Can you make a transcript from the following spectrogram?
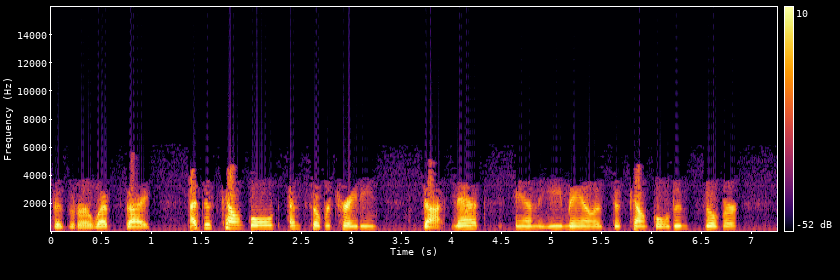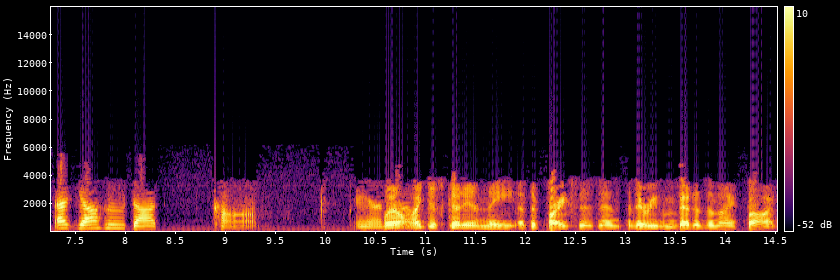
Visit our website at discountgoldandsilvertrading.net. And the email is discountgoldandsilver at yahoo.com. And, Well, um, I just got in the uh, the prices, and they're even better than I thought.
